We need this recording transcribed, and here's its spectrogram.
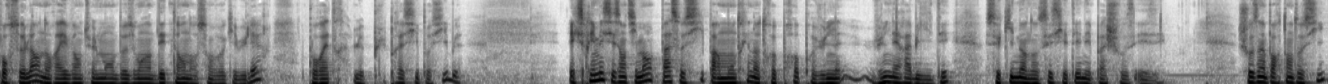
Pour cela, on aura éventuellement besoin d'étendre son vocabulaire pour être le plus précis possible. Exprimer ses sentiments passe aussi par montrer notre propre vulnérabilité, ce qui dans nos sociétés n'est pas chose aisée. Chose importante aussi,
